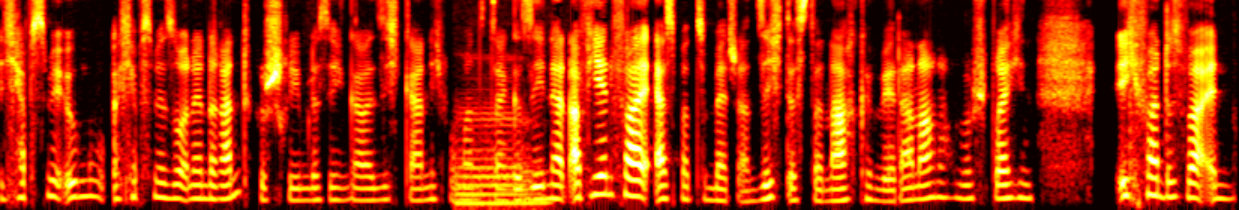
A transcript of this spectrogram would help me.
Ich habe es mir irgendwo, ich habe es mir so an den Rand geschrieben, deswegen weiß ich gar nicht, wo man es äh. dann gesehen hat. Auf jeden Fall erstmal zum Match an sich, das danach können wir danach noch besprechen. Ich fand, es war ein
